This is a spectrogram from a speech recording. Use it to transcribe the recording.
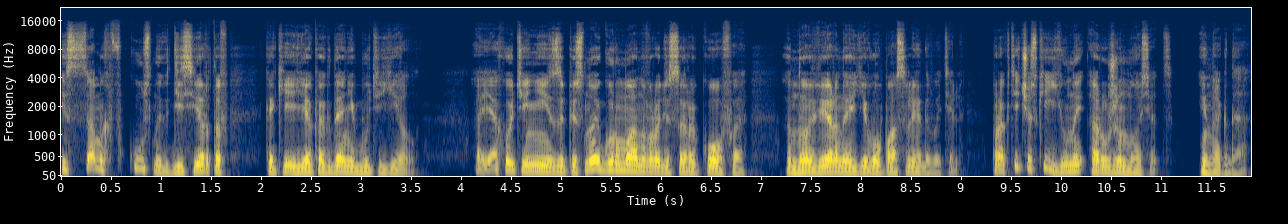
из самых вкусных десертов, какие я когда-нибудь ел. А я хоть и не записной гурман вроде сэра Кофе, но верный его последователь, практически юный оруженосец, иногда.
